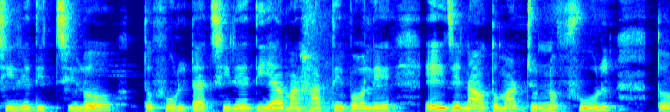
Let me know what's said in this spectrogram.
ছিঁড়ে দিচ্ছিল। তো ফুলটা ছিঁড়ে দিয়ে আমার হাতে বলে, এই যে নাও তোমার জন্য ফুল। তো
